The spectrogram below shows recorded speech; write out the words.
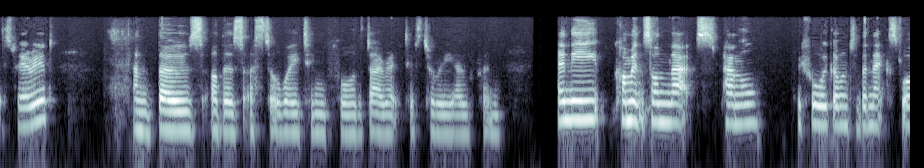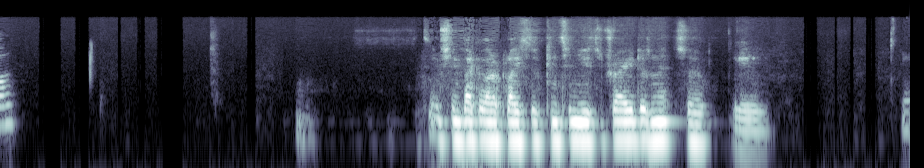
this period and those others are still waiting for the directives to reopen. Any comments on that panel before we go on to the next one? It seems like a lot of places continue to trade, doesn't it? So Mm. Yeah.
